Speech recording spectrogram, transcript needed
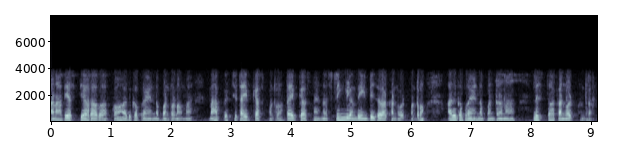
ஆனால் அது எஸ்டிஆராக தான் இருக்கும். அதுக்கப்புறம் என்ன பண்ணுறோம் நம்ம? மேப் வச்சு டைப் கேஸ்ட் பண்ணுறோம் டைப் கேஸ்ட்னா என்ன ஸ்ட்ரிங்லேருந்து இன்டீஜராக கன்வெர்ட் பண்ணுறோம் அதுக்கப்புறம் என்ன பண்ணுறேன்னா லிஸ்ட்டாக கன்வெர்ட் பண்ணுறேன்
